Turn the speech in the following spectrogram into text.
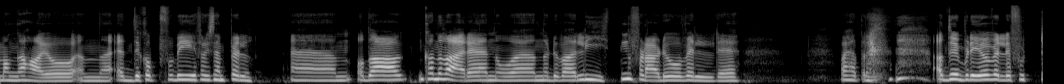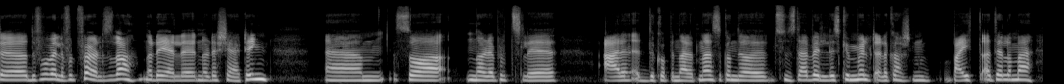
Mange har jo en edderkoppfobi. Eh, og da kan det være noe når du var liten, for da er du jo veldig Hva heter det? At du blir jo veldig fort eh, Du får veldig fort følelse da, når det, gjelder, når det skjer ting. Eh, så når det plutselig er en edderkopp i nærheten, så kan du synes det er veldig skummelt, eller kanskje den beit deg til og med.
